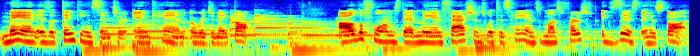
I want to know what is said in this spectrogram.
Man is a thinking center and can originate thought. All the forms that man fashions with his hands must first exist in his thought.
